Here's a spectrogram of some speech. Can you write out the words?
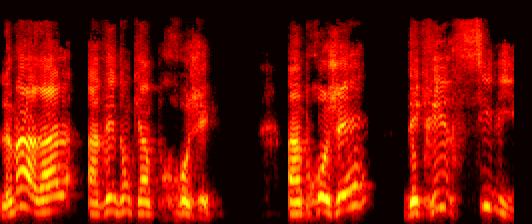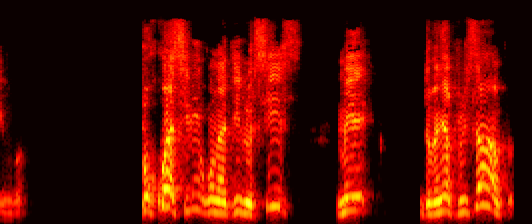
le Maharal avait donc un projet. Un projet d'écrire six livres. Pourquoi six livres? On a dit le six, mais de manière plus simple.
